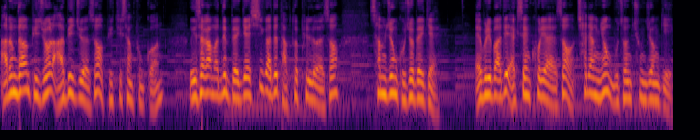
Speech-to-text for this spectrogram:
아름다운 비주얼 아비주에서 뷰티 상품권 의사가 만든 베개 시가드 닥터필로에서 3중 구조 베개 에브리바디 엑센코리아에서 차량용 무선 충전기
